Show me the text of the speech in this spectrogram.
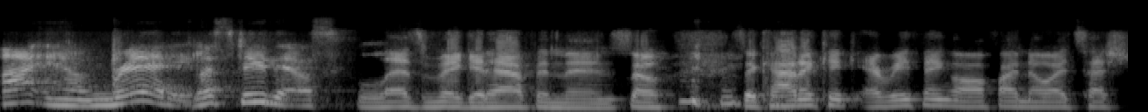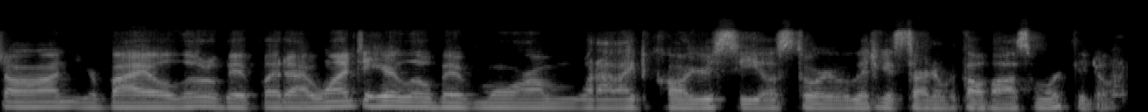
I am ready. Let's do this. Let's make it happen then. So, to kind of kick everything off, I know I touched on your bio a little bit, but I want to hear a little bit more on what I like to call your CEO story. We'll let you get started with all the awesome work you're doing.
